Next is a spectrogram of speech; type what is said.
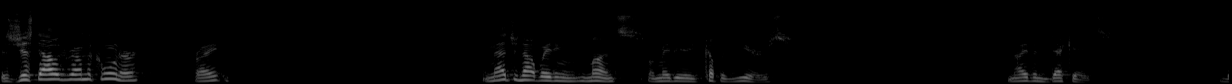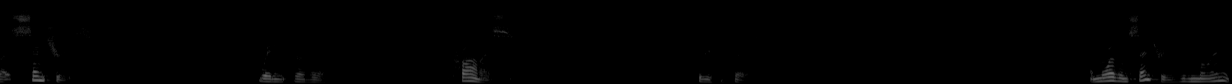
is just out around the corner, right? Imagine not waiting months or maybe a couple years, not even decades, but centuries waiting for the promise to be fulfilled. And more than centuries, even millennia.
